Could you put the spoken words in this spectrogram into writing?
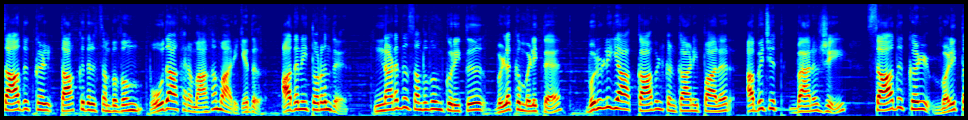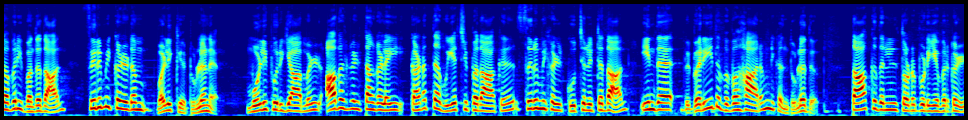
சாதுக்கள் தாக்குதல் சம்பவம் பூதாகரமாக மாறியது. அதனைத் தொடர்ந்து நடந்த சம்பவம் குறித்து விளக்கம் அளித்த புருளியா காவல் கண்காணிப்பாளர் அபிஜித் பானர்ஜி சாதுக்கள் வழி தவறி வந்ததால் சிறுமிகளிடம் வழி கேட்டுள்ளனர். மொழி புரியாமல் அவர்கள் தங்களை கடத்த முயற்சிப்பதாக சிறுமிகள் கூச்சலிட்டதால் இந்த விபரீத விவகாரம் நிகழ்ந்துள்ளது. தாக்குதலில் தொடர்புடையவர்கள்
